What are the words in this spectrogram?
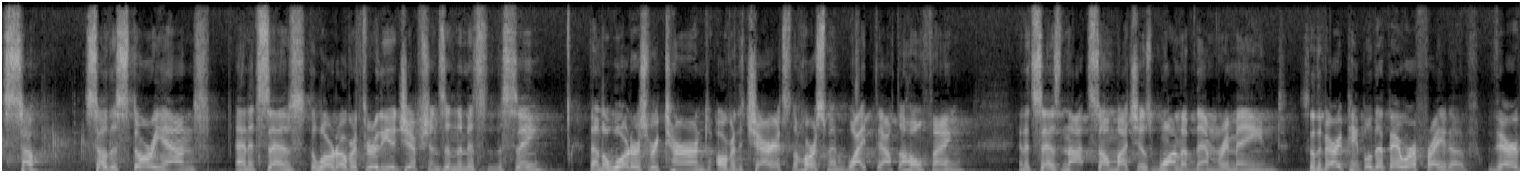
So, so the story ends and it says, The Lord overthrew the Egyptians in the midst of the sea. Then the waters returned over the chariots, the horsemen, wiped out the whole thing. And it says, Not so much as one of them remained. So the very people that they were afraid of, very,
